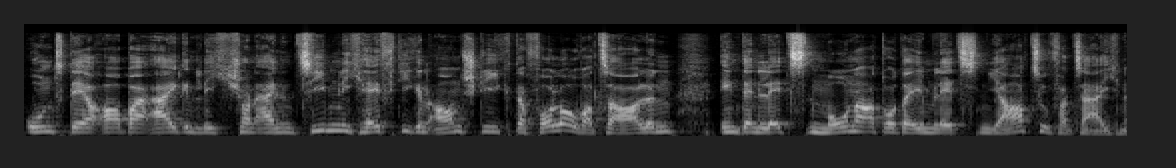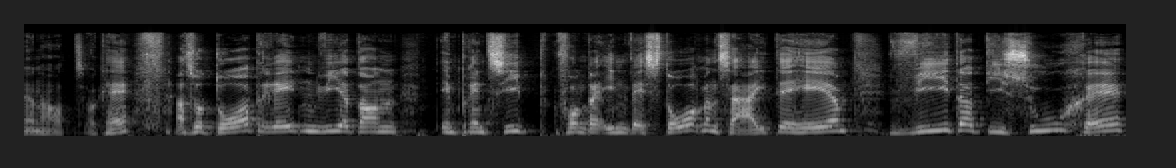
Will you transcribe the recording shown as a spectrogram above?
und der aber eigentlich schon einen ziemlich heftigen Anstieg der Followerzahlen in den letzten Monat oder im letzten Jahr zu verzeichnen hat. Okay? Also dort reden wir dann im Prinzip von der Investorenseite her wieder die Suche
